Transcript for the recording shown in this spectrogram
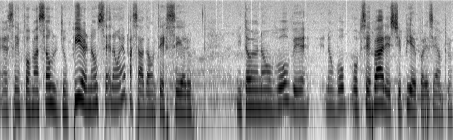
essa informação de um peer não, não é passada a um terceiro. Então, eu não vou ver, não vou observar este peer, por exemplo.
